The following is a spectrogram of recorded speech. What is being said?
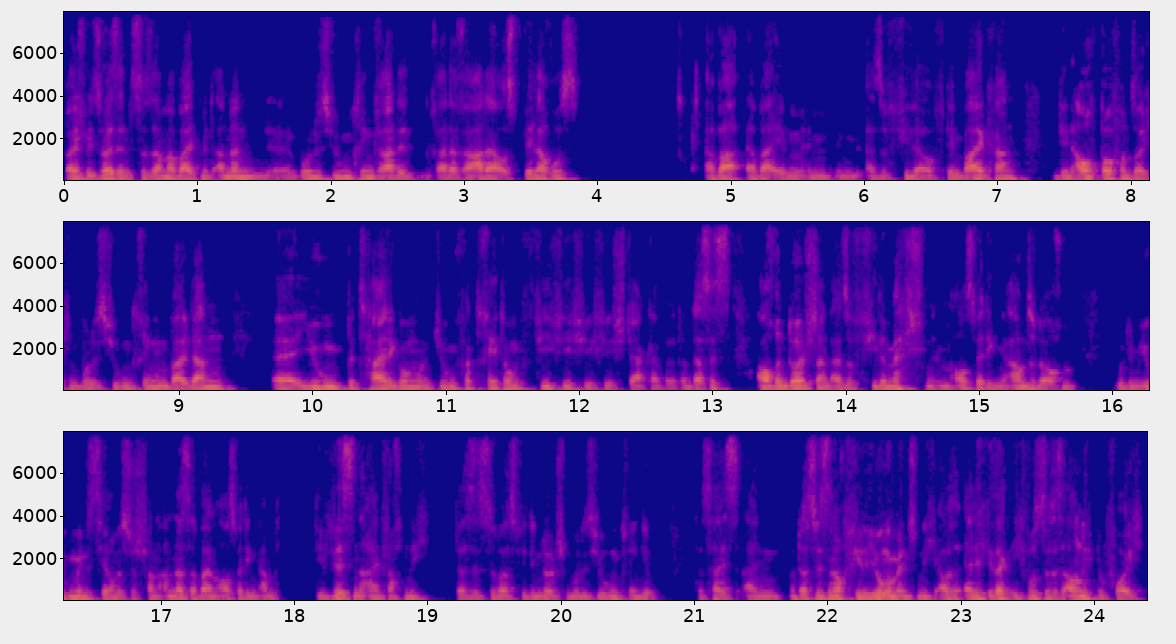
beispielsweise in Zusammenarbeit mit anderen äh, Bundesjugendringen, gerade, gerade Rada aus Belarus, aber, aber eben im, im, also viele auf dem Balkan, den Aufbau von solchen Bundesjugendringen, weil dann äh, Jugendbeteiligung und Jugendvertretung viel, viel, viel, viel stärker wird. Und das ist auch in Deutschland, also viele Menschen im Auswärtigen Amt oder auch im, gut, im Jugendministerium ist es schon anders, aber im Auswärtigen Amt, die wissen einfach nicht, dass es sowas wie den Deutschen Bundesjugendring gibt. Das heißt, ein, und das wissen auch viele junge Menschen nicht. Also ehrlich gesagt, ich wusste das auch nicht, bevor ich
